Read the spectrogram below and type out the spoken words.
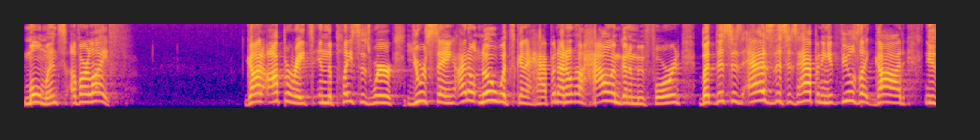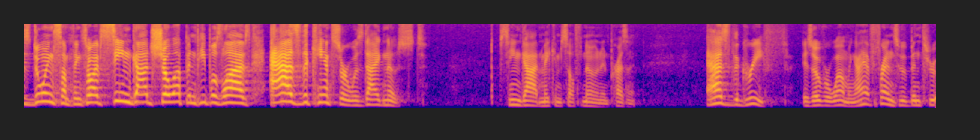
moments of our life. God operates in the places where you're saying, I don't know what's going to happen. I don't know how I'm going to move forward. But this is, as this is happening, it feels like God is doing something. So I've seen God show up in people's lives as the cancer was diagnosed seen God make himself known and present. As the grief is overwhelming, I have friends who have been through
